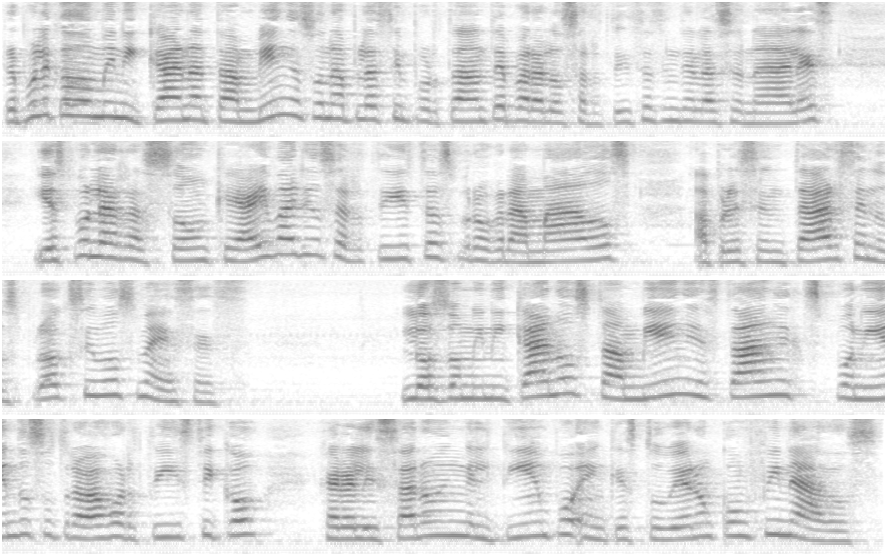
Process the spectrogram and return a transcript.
República Dominicana también es una plaza importante para los artistas internacionales y es por la razón que hay varios artistas programados a presentarse en los próximos meses. Los dominicanos también están exponiendo su trabajo artístico que realizaron en el tiempo en que estuvieron confinados.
